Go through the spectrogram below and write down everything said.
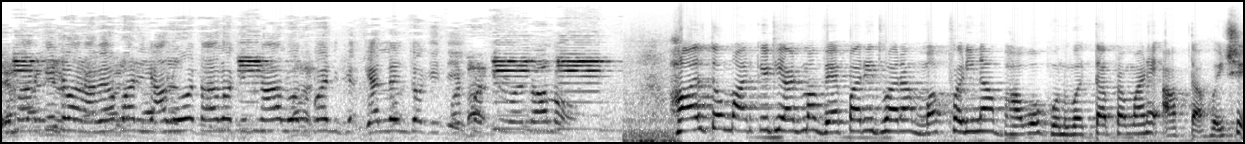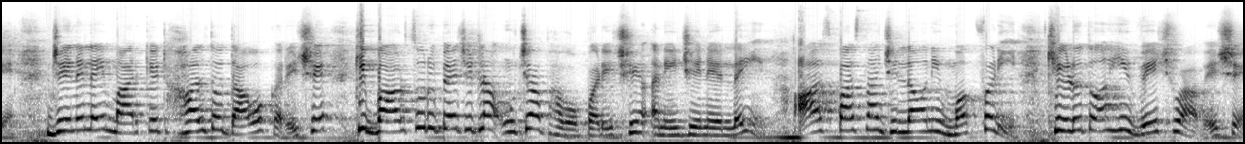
એ માર્કેટ વાળા વેપારી આલો તો આલો કે ના આલો તો ઘેર લઈને તો કીધી હાલ તો માર્કેટ યાર્ડમાં વેપારી દ્વારા મગફળીના ભાવો ગુણવત્તા પ્રમાણે આપતા હોય છે. જેને લઈ માર્કેટ હાલ તો દાવો કરે છે કે બારસો રૂપિયા જેટલા ઊંચા ભાવો પડે છે અને જેને લઈ આસપાસના જિલ્લાઓની મગફળી ખેડૂતો અહીં વેચવા આવે છે.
